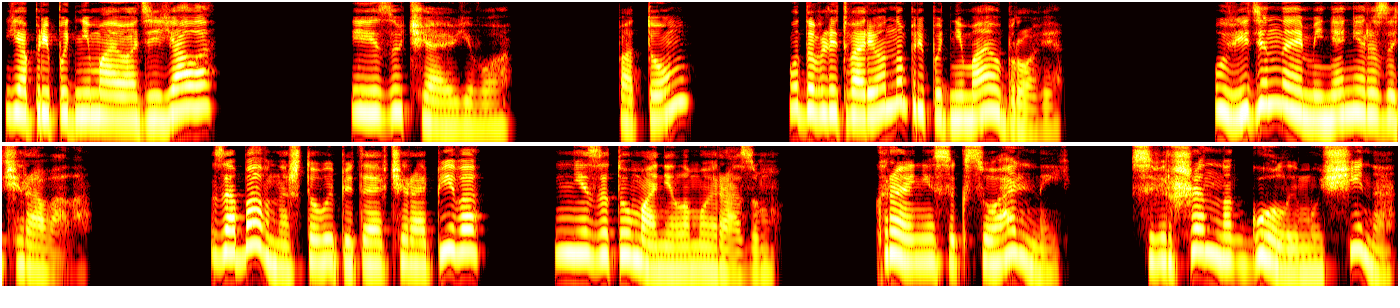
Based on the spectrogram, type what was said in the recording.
Я приподнимаю одеяло и изучаю его. Потом удовлетворенно приподнимаю брови. Увиденное меня не разочаровало. Забавно, что выпитое вчера пиво не затуманило мой разум. Крайне сексуальный, Совершенно голый мужчина,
